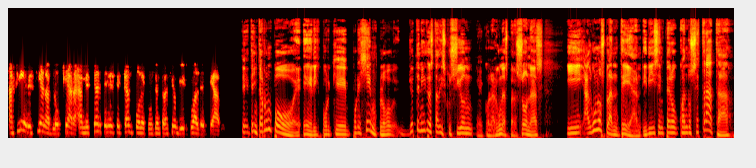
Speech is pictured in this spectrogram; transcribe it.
Así le decían a bloquear, a meterte en ese campo de concentración virtual del que hablo. Te, interrumpo, eh, Eric, porque, por ejemplo, yo he tenido esta discusión eh, con algunas personas y algunos plantean y dicen, pero cuando se trata,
